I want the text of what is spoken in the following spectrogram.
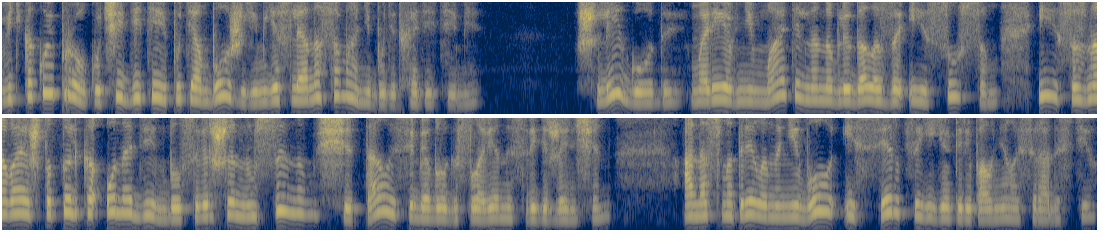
Ведь какой прок учить детей путям Божьим, если она сама не будет ходить ими? Шли годы, Мария внимательно наблюдала за Иисусом и, сознавая, что только Он один был совершенным сыном, считала себя благословенной среди женщин. Она смотрела на Него, и сердце ее переполнялось радостью.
